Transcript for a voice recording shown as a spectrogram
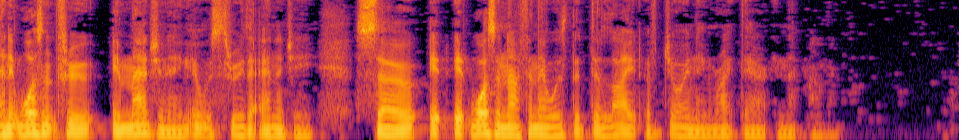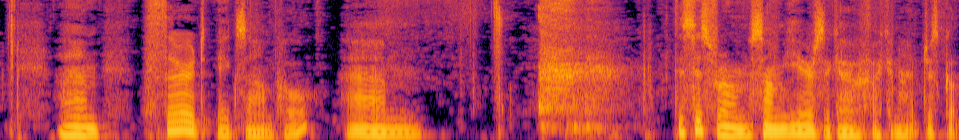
and it wasn't through imagining, it was through the energy. So it, it was enough and there was the delight of joining right there in that moment. Um, third example, um, this is from some years ago, if I can, I just got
